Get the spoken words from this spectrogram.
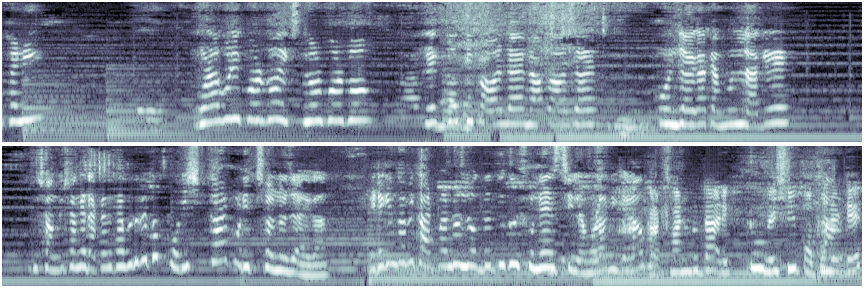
একটুখানি। ঘোরাঘুরি করব এক্সপ্লোর করব দেখব কি পাওয়া যায় না পাওয়া যায় কোন জায়গা কেমন লাগে। সঙ্গে সঙ্গে দেখাতে থাকব তবে খুব পরিষ্কার পরিচ্ছন্ন জায়গা। এটা কিন্তু আমি কাঠমান্ডুর লোকদের থেকেও শুনে এসেছিলাম ওরা নিজেরাও কাঠমান্ডুটা আর একটু বেশি পপুলেটেড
